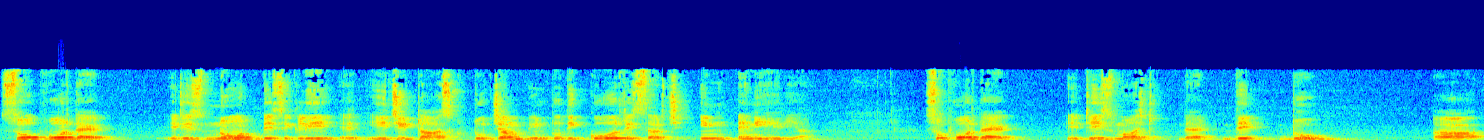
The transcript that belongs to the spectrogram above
So for that it is not basically an easy task to jump into the core research in any area. So for that it is must that they do uh,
